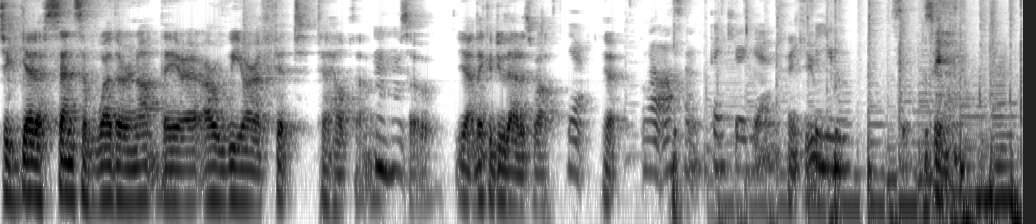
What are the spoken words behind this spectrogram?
to get a sense of whether or not they are, we are a fit to help them. Mhm. So yeah, they could do that as well. Yeah. Yeah. Well, awesome. Thank you again. Thank you. See you soon. See you.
